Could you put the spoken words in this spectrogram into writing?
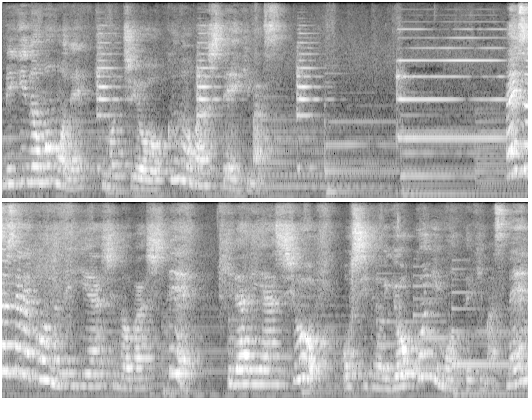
右のももね気持ちよく伸ばしていきます。はいそしたら今度右足伸ばして左足をお尻の横に持ってきますね。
